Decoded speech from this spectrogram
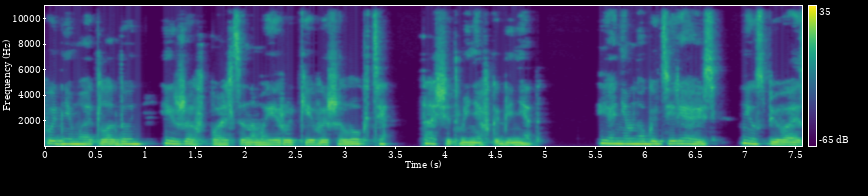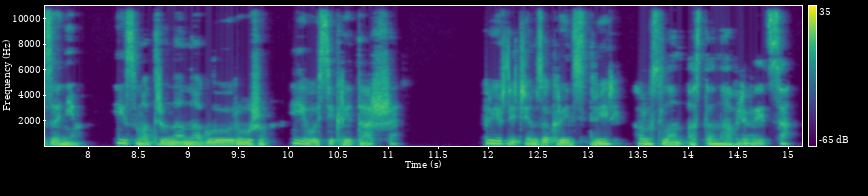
поднимает ладонь и, сжав пальцы на моей руке выше локтя, тащит меня в кабинет. Я немного теряюсь, не успевая за ним, и смотрю на наглую рожу его секретарши. Прежде чем закрыть дверь, Руслан останавливается –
